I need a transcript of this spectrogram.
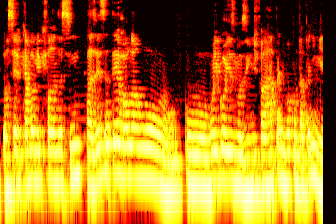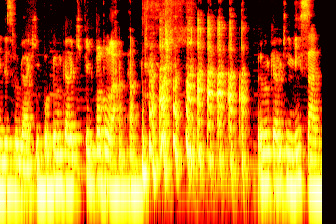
Então você acaba meio que falando assim, às vezes até rola um, um, um egoísmozinho de falar, rapaz, não vou contar para ninguém desse lugar aqui porque eu não quero que fique popular. eu não quero que ninguém saiba.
